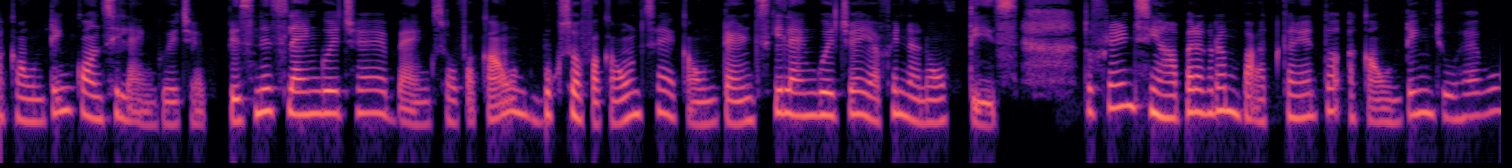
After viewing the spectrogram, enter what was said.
अकाउंटिंग कौन सी लैंग्वेज है? बिज़नेस लैंग्वेज है banks of account books of accounts है अकाउंटेंट्स की लैंग्वेज है, या फिर नन ऑफ़ दीज तो फ्रेंड्स यहाँ पर अगर हम बात करें तो अकाउंटिंग जो है वो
